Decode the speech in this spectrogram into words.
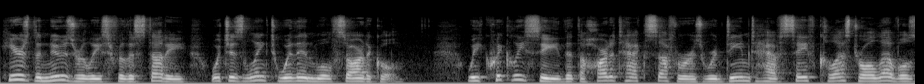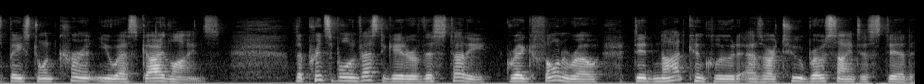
Here's the news release for the study, which is linked within Wolf's article. We quickly see that the heart attack sufferers were deemed to have safe cholesterol levels based on current U.S. guidelines. The principal investigator of this study, Greg Fonarow, did not conclude, as our two bro scientists did,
